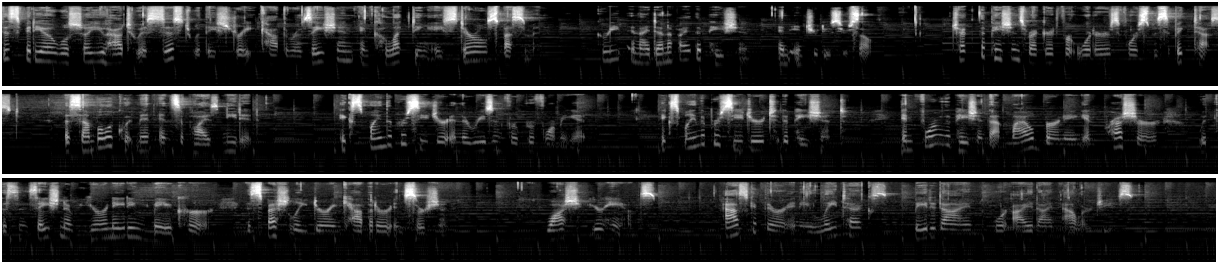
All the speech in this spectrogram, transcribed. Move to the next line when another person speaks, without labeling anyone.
This video will show you how to assist with a straight catheterization and collecting a sterile specimen. Greet and identify the patient and introduce yourself. Check the patient's record for orders for specific tests. Assemble equipment and supplies needed. Explain the procedure and the reason for performing it. Explain the procedure to the patient. Inform the patient that mild burning and pressure with the sensation of urinating may occur, especially during catheter insertion. Wash your hands. Ask if there are any latex, betadine, or iodine allergies.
